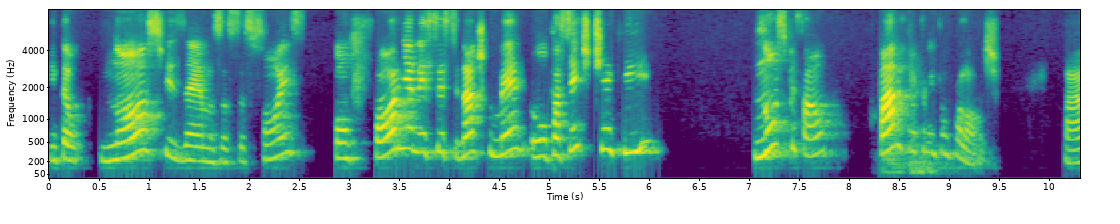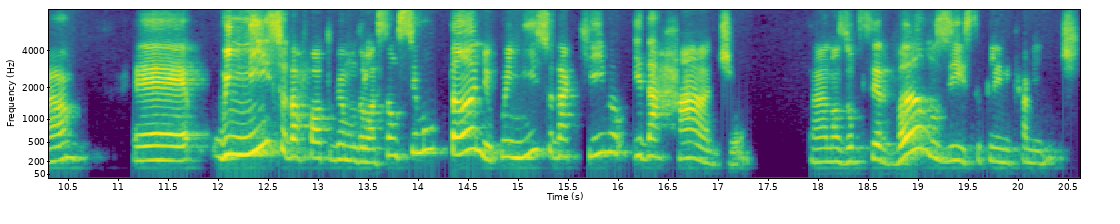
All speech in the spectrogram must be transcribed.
Então, nós fizemos as sessões conforme a necessidade que o, o paciente tinha que ir no hospital para o tratamento oncológico. Tá? É, o início da fotobiomodulação simultâneo com o início da quimio e da rádio. Tá? Nós observamos isso clinicamente.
